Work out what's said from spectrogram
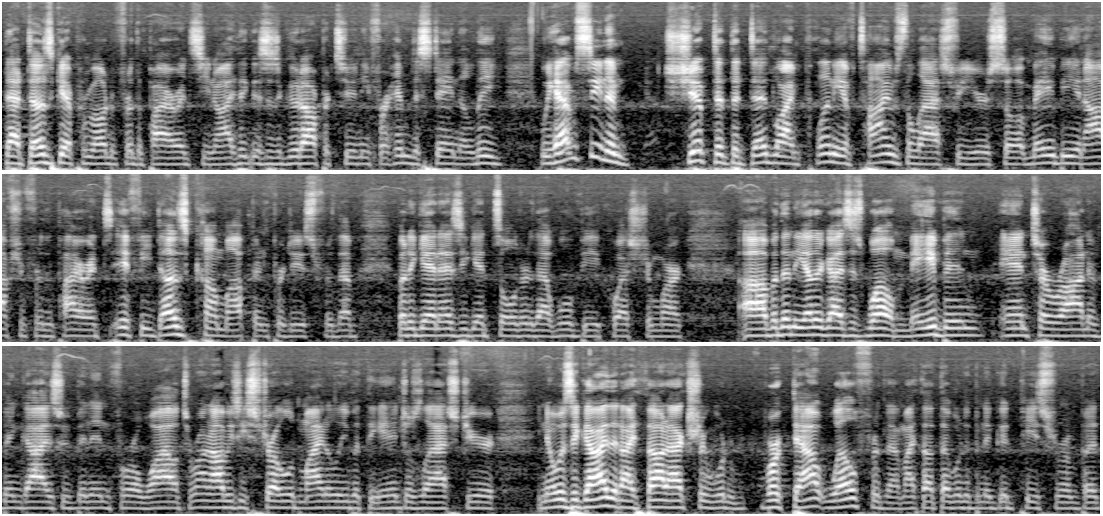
that does get promoted for the Pirates, you know, I think this is a good opportunity for him to stay in the league. We have seen him shipped at the deadline plenty of times the last few years, so it may be an option for the Pirates if he does come up and produce for them. But again, as he gets older, that will be a question mark. Uh, but then the other guys as well, Maybin and Teheran have been guys who've been in for a while. Teheran obviously struggled mightily with the Angels last year. You know, was a guy that I thought actually would have worked out well for them. I thought that would have been a good piece for him, but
